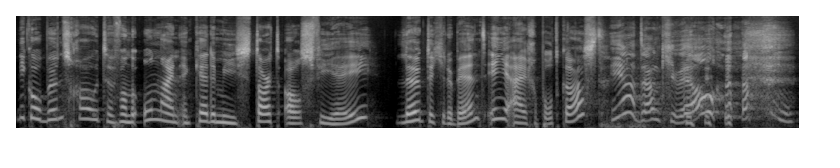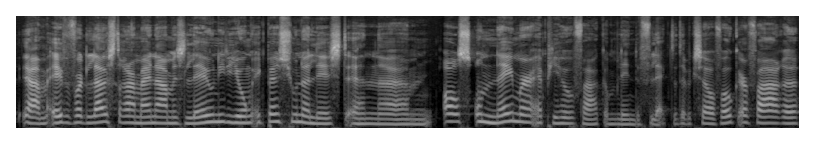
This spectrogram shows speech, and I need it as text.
Nicole Bunschoten van de Online Academy Start als VA. Leuk dat je er bent in je eigen podcast. Ja, dankjewel. ja, maar even voor de luisteraar. Mijn naam is Leonie de Jong. Ik ben journalist. En ehm, als ondernemer heb je heel vaak een blinde vlek. Dat heb ik zelf ook ervaren.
